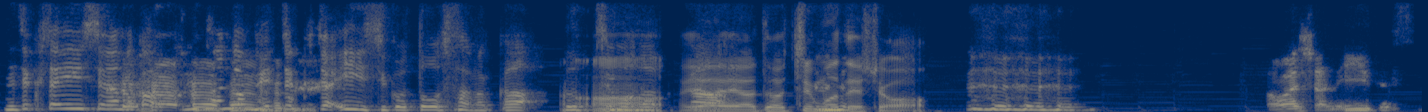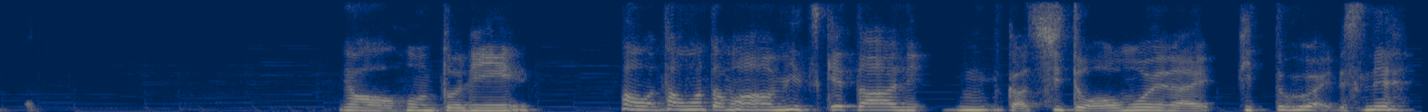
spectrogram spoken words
めちゃくちゃいい仕事なのか、今のめちゃくちゃいい仕事をしたのか、どっちもなのあーいやいか。や、どっちもでしょサバ社でいいです。いや、本当に。たまたまたま見つけたになんか死とは思えないフィット具合ですね。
